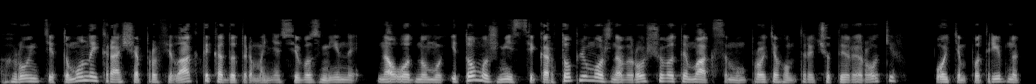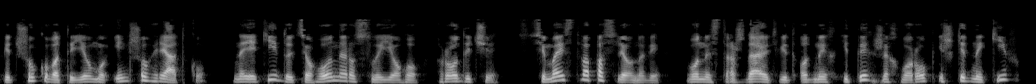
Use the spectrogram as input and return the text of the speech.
в ґрунті, тому найкраща профілактика дотримання сівозміни. На одному і тому ж місці картоплю можна вирощувати максимум протягом 3-4 років, потім потрібно підшукувати йому іншу грядку на якій до цього не росли його родичі, сімейства пасльонові. Вони страждають від одних і тих же хвороб і шкідників.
